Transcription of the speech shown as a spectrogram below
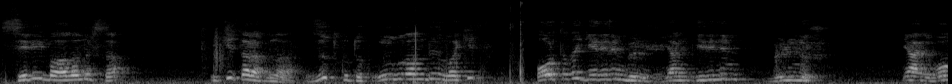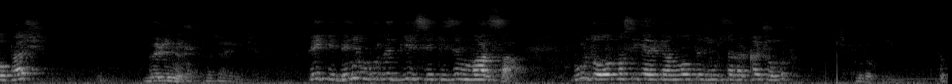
seri bağlanırsa iki tarafına zıt kutup uygulandığı vakit ortada gerilim bölücü yani gerilim bölünür. Yani voltaj bölünür. Peki benim burada 1.8'im varsa burada olması gereken voltajım bu sefer kaç olur? 0.9 mu? 0.9.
